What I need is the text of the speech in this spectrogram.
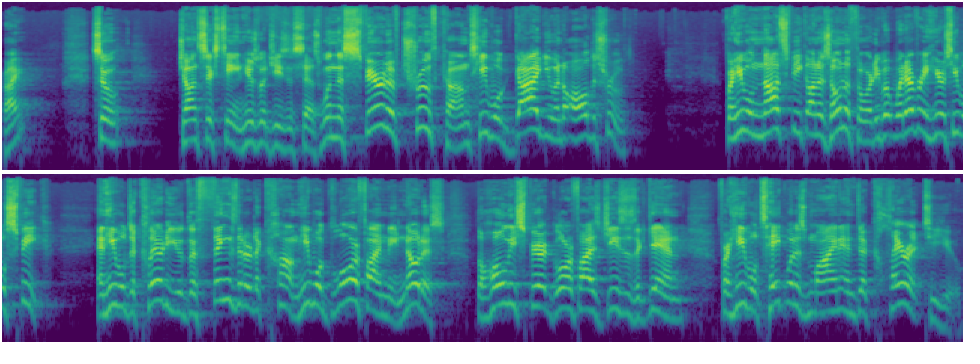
right? So, John 16, here's what Jesus says When the Spirit of truth comes, he will guide you into all the truth. For he will not speak on his own authority, but whatever he hears, he will speak. And he will declare to you the things that are to come. He will glorify me. Notice, the Holy Spirit glorifies Jesus again for he will take what is mine and declare it to you.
